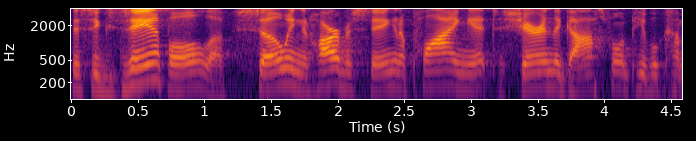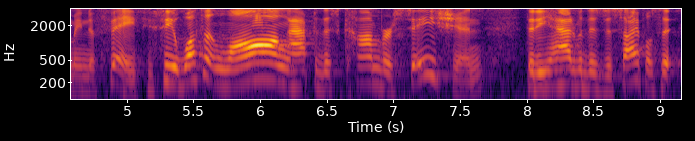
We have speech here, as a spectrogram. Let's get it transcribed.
this example of sowing and harvesting and applying it to sharing the gospel and people coming to faith. You see, it wasn't long after this conversation that he had with his disciples that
